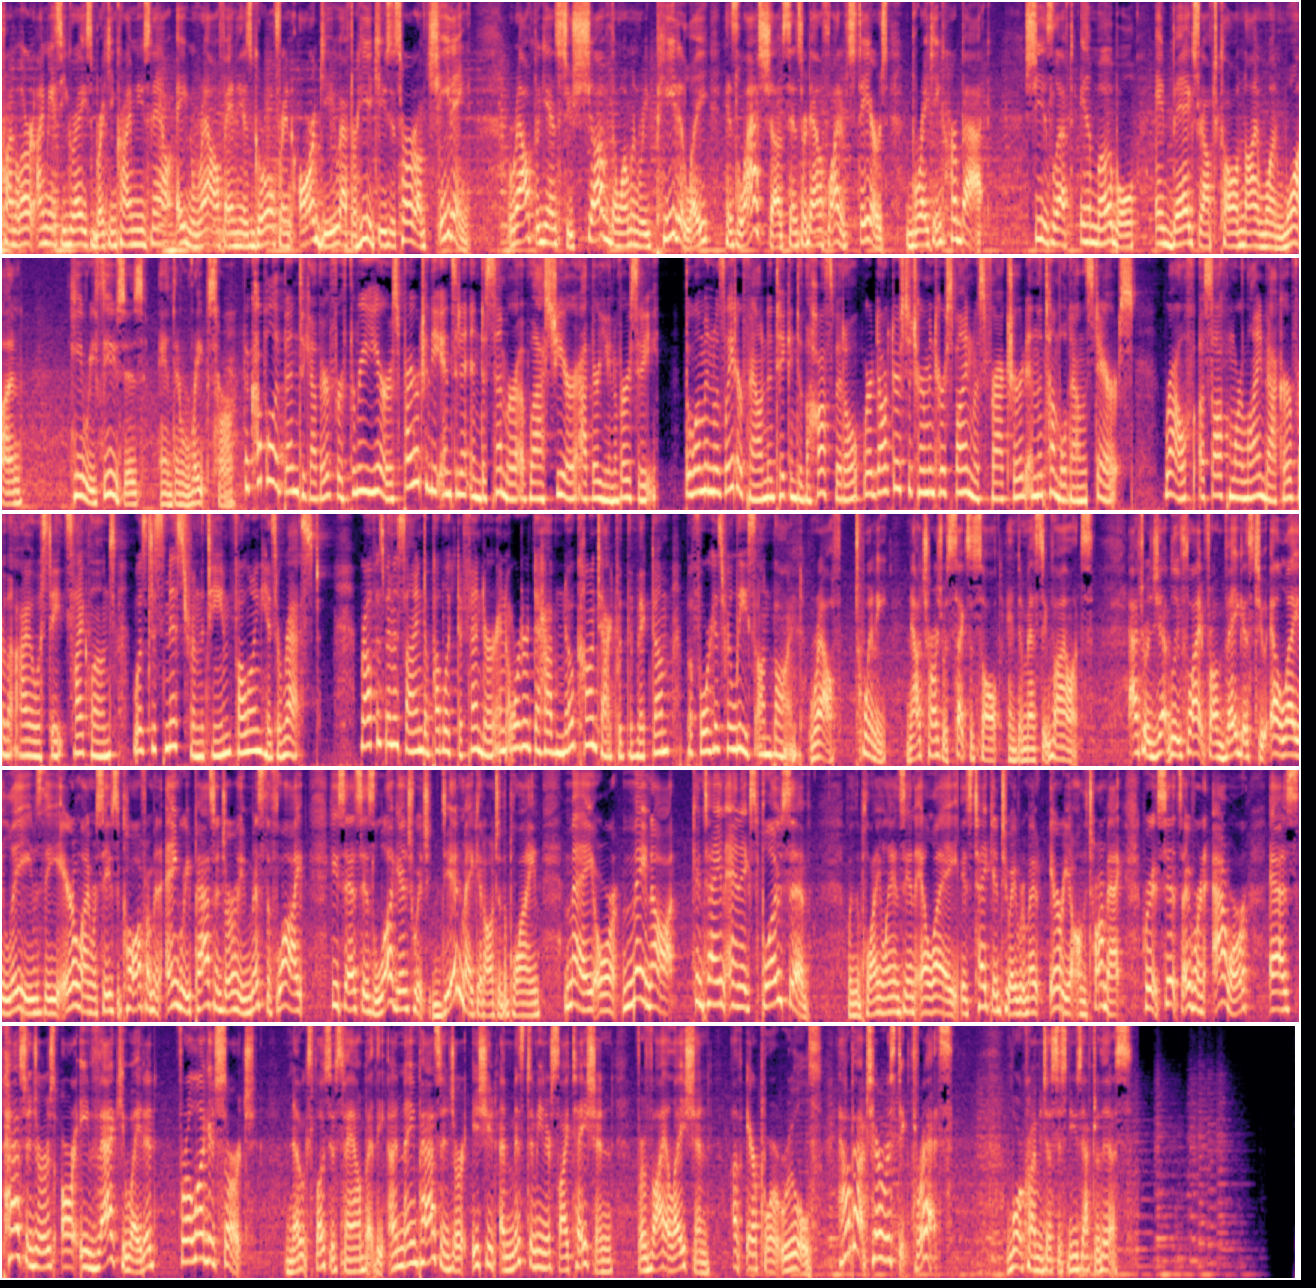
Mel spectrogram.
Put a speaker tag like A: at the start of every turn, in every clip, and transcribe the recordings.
A: Crime Alert, I'm Nancy Grace. Breaking crime news now. Aiden Ralph and his girlfriend argue after he accuses her of cheating. Ralph begins to shove the woman repeatedly. His last shove sends her down a flight of stairs, breaking her back. She is left immobile and begs Ralph to call 911. He refuses and then rapes her.
B: The couple had been together for three years prior to the incident in December of last year at their university. The woman was later found and taken to the hospital, where doctors determined her spine was fractured in the tumble down the stairs. Ralph, a sophomore linebacker for the Iowa State Cyclones, was dismissed from the team following his arrest. Ralph has been assigned a public defender and ordered to have no contact with the victim before his release on bond.
A: Ralph, 20, now charged with sex assault and domestic violence. After a JetBlue flight from Vegas to LA leaves, the airline receives a call from an angry passenger who missed the flight. He says his luggage, which did make it onto the plane, may or may not contain an explosive. When the plane lands in LA, it's taken to a remote area on the tarmac where it sits over an hour as passengers are evacuated for a luggage search. No explosives found, but the unnamed passenger issued a misdemeanor citation for violation of airport rules. How about terroristic threats? More crime and justice news after this.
